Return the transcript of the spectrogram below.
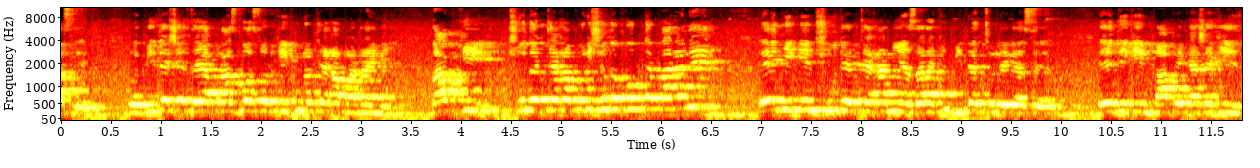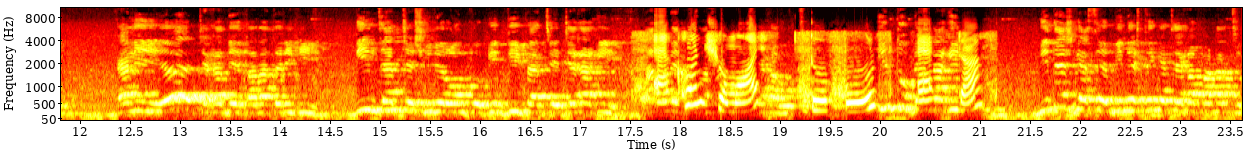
আছে। ওই বিদেশে যে পাঁচ বছর কি কোনো টাকা পাঠায়নি? বাপ কি সুদের টাকা পরিশোধ করতে পারেনি? এইদিকে সুদের টাকা নিয়ে যারা কি বিদেশ চলে গেছে এইদিকে বাপে গেছে কি খালি টাকা দিয়ে তাড়াতাড়ি কি দিন যাচ্ছে সুদের অঙ্ক বৃদ্ধি পাচ্ছে টাকা কি এখন সময় দুপুর কিন্তু বিদেশ গেছে বিদেশ থেকে টাকা পাঠাচ্ছে।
